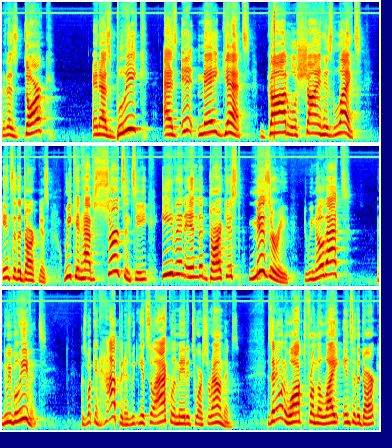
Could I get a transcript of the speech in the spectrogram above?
That as dark and as bleak as it may get, God will shine his light into the darkness. We can have certainty even in the darkest misery. Do we know that? And do we believe it? Because what can happen is we can get so acclimated to our surroundings. Has anyone walked from the light into the dark?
